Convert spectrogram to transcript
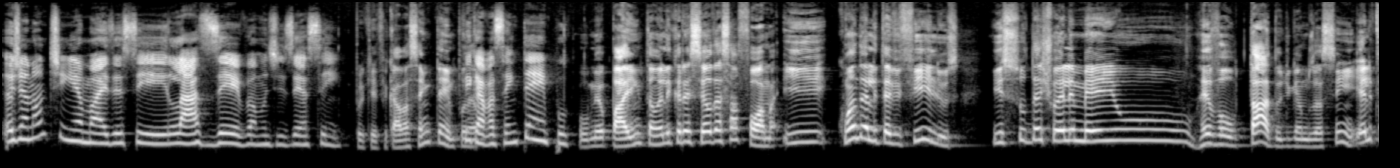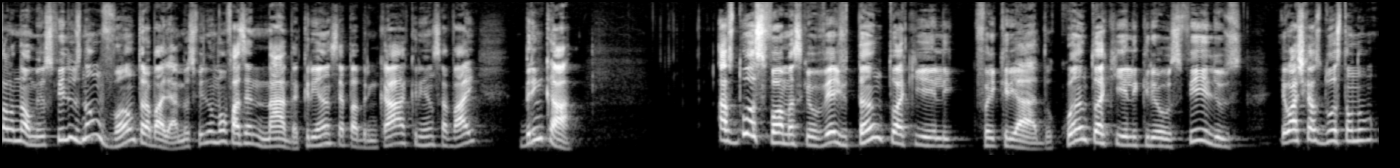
eu já não tinha mais esse lazer, vamos dizer assim. Porque ficava sem tempo, né? Ficava sem tempo. O meu pai, então, ele cresceu dessa forma. E quando ele teve filhos, isso deixou ele meio revoltado, digamos assim. Ele falou: não, meus filhos não vão trabalhar, meus filhos não vão fazer nada. Criança é para brincar, a criança vai brincar. As duas formas que eu vejo, tanto a que ele foi criado quanto a que ele criou os filhos, eu acho que as duas estão no,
